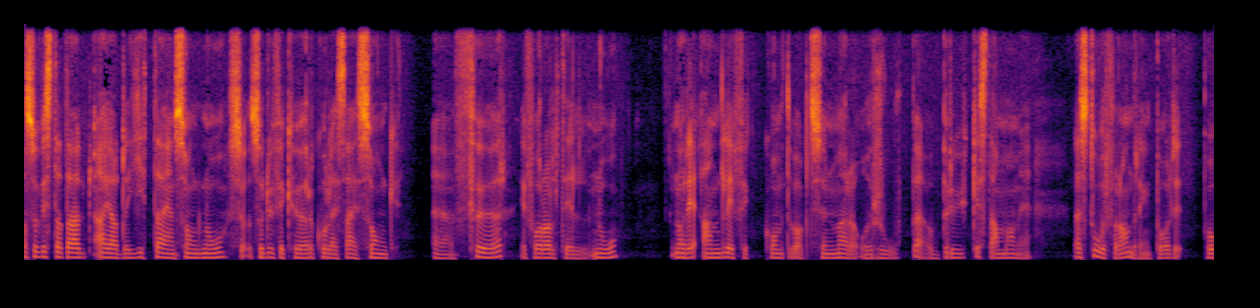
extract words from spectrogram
Altså Hvis jeg, jeg hadde gitt deg en sang nå, så, så du fikk høre hvordan jeg sang uh, før i forhold til nå, når jeg endelig fikk komme tilbake til Sunnmøre og rope og bruke stemma mi. Det er stor forandring på, de- på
